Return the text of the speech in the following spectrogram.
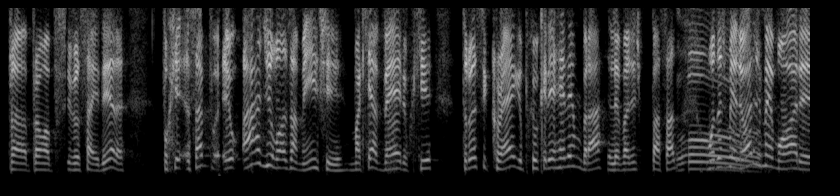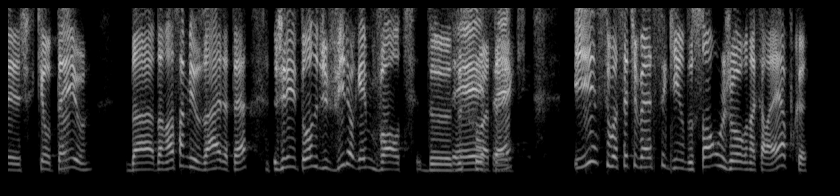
para uma possível saideira, porque sabe, eu ardilosamente maquiavélico que trouxe Craig porque eu queria relembrar, levar a gente pro passado. Uma das melhores memórias que eu tenho da, da nossa amizade até gira em torno de Videogame Vault do, do Screw. Attack. E se você tivesse seguindo só um jogo naquela época,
